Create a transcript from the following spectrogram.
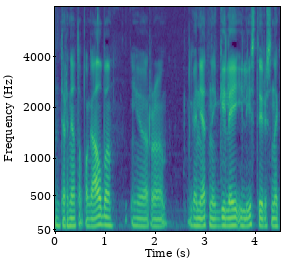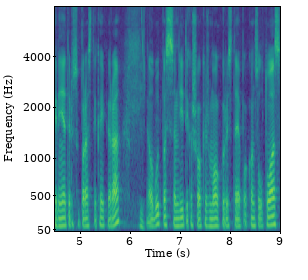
interneto pagalba ir ganėtinai giliai įlysti ir įsinagrinėti ir suprasti, kaip yra. Galbūt pasisamdyti kažkokį žmogų, kuris tai pakonsultuos,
